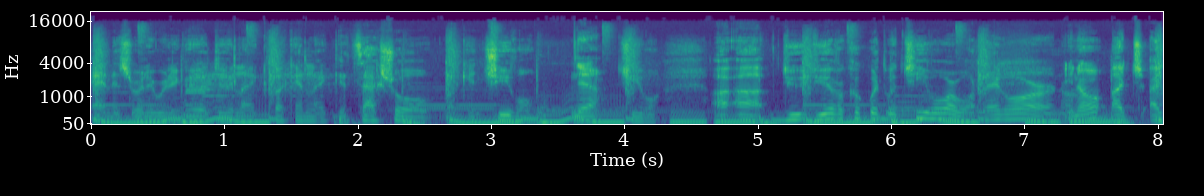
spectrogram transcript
and it's really really good dude like fucking like it's actual fucking chivo yeah chivo uh, uh, do, do you ever cook with, with chivo or borrego or no? you know I, I,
